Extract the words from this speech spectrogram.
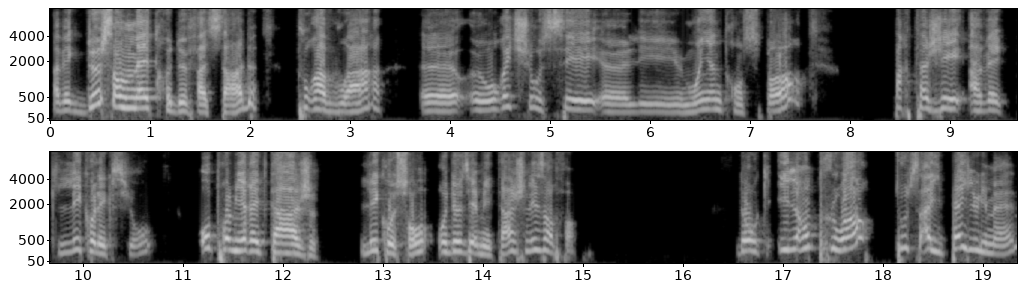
avec 200 mètres de façade pour avoir euh, au rez-de-chaussée euh, les moyens de transport partagés avec les collections. Au premier étage, les cossons, au deuxième étage, les enfants. Donc, il emploie tout ça, il paye lui-même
